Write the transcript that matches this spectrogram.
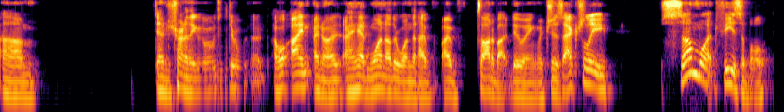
Um, I'm just trying to think. Oh, I, I know I had one other one that I've I've thought about doing, which is actually somewhat feasible,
